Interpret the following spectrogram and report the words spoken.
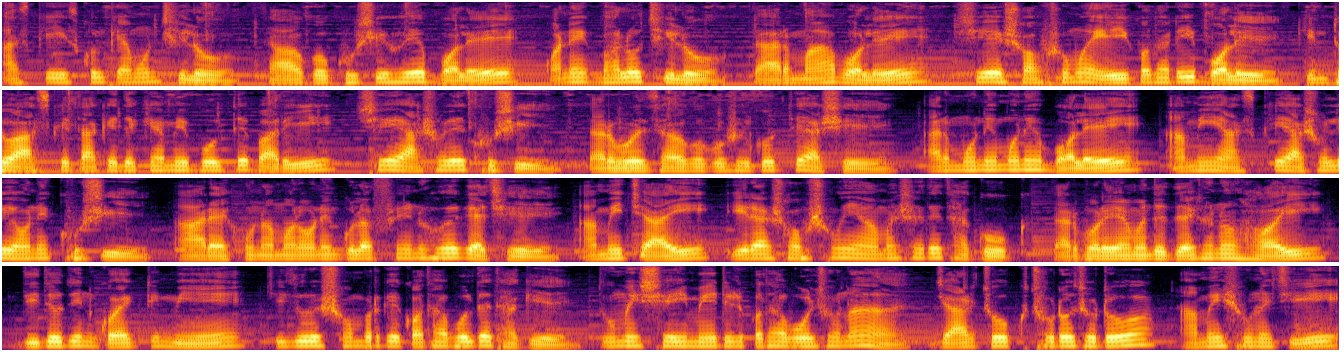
আজকে স্কুল কেমন ছিল? সাওকো খুশি হয়ে বলে, অনেক ভালো ছিল। তার মা বলে, সে সবসময় এই কথাটাই বলে, কিন্তু আজকে তাকে দেখে আমি বলতে পারি সে আসলে খুশি। তারপরে সাওকো গোসল করতে আসে। আর মনে মনে বলে, আমি আজকে আসলে অনেক খুশি। আর এখন আমার অনেকগুলো ফ্রেন্ড হয়ে গেছে। আমি চাই এরা সবসময় আমার সাথে থাকুক। তারপরে আমাদের দেখানো হয়, দ্বিতীয় দিন কয়েকটি মেয়ে চিজুরের সম্পর্কে কথা বলতে থাকে। তুমি সেই মেয়েটির কথা বলছো না? যার চোখ ছোট ছোট? আমি শুনেছি,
